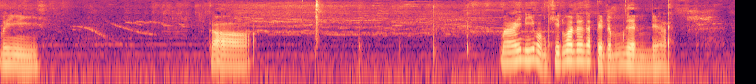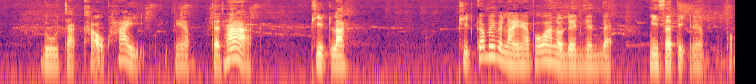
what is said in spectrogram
ไม่มี ก็ ไม้นี้ผมคิดว่าน่าจะเป็นน้ำเงินนะครับ ดูจากเขาไพ่นะครับแต่ถ้าผิดล่ะ ผิดก็ไม่เป็นไรนะครับ เพราะว่าเราเดินเงินแบบมีสตินะครับ ผม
